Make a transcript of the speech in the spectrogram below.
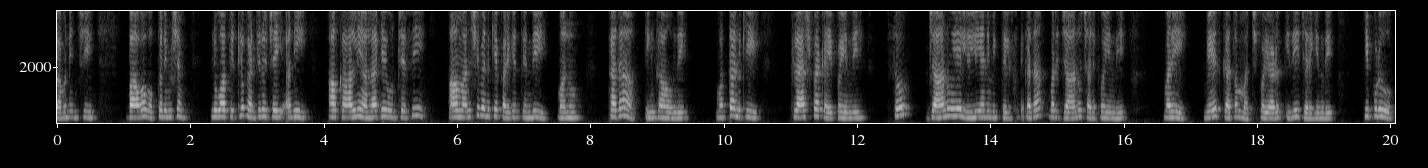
గమనించి బావా ఒక్క నిమిషం నువ్వు ఆ తిట్లు కంటిన్యూ చెయ్యి అని ఆ కాల్ని అలాగే ఉంచేసి ఆ మనిషి వెనకే పరిగెత్తింది మను. కథ ఇంకా ఉంది. మొత్తానికి ఫ్లాష్ బ్యాక్ అయిపోయింది. సో జానుయే లిల్లీ అని మీకు తెలిసింది కదా? మరి జాను చనిపోయింది. మరి వేద్ గతం మర్చిపోయాడు. ఇది జరిగింది. ఇప్పుడు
